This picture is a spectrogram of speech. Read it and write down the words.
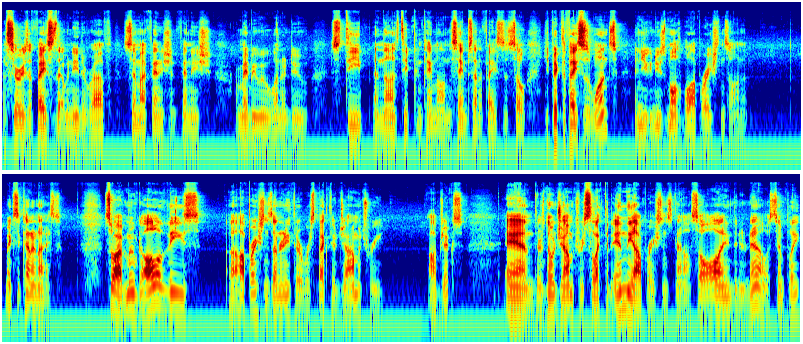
a series of faces that we need to rough, semi-finish, and finish, or maybe we want to do steep and non-steep containment on the same set of faces. So you pick the faces once and you can use multiple operations on them. Makes it kind of nice. So I've moved all of these uh, operations underneath their respective geometry objects and there's no geometry selected in the operations now so all I need to do now is simply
